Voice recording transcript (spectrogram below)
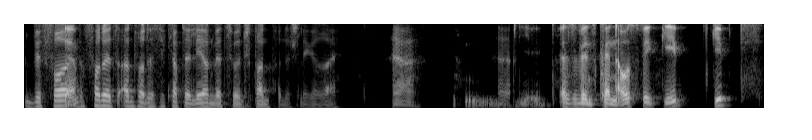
Bevor, Ja. bevor du jetzt antwortest, ich glaube, der Leon wäre zu entspannt für eine Schlägerei. Ja. Also wenn es keinen Ausweg gibt, gibt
